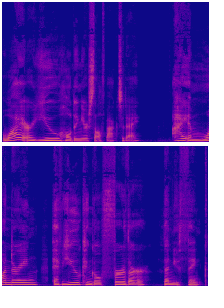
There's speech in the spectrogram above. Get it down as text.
why are you holding yourself back today? I am wondering if you can go further than you think.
